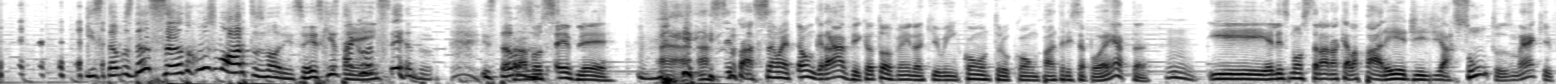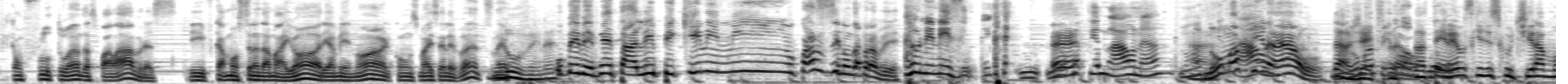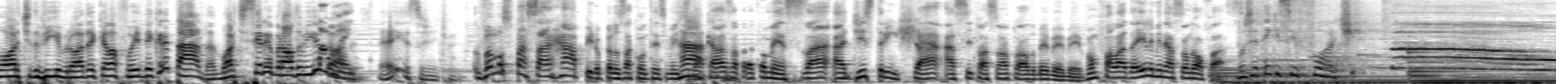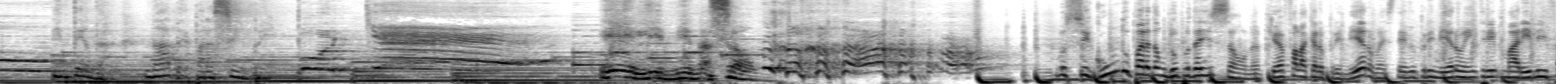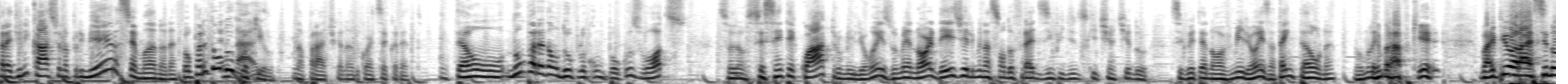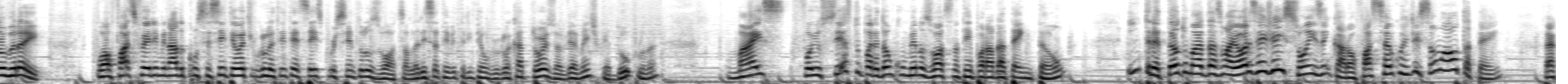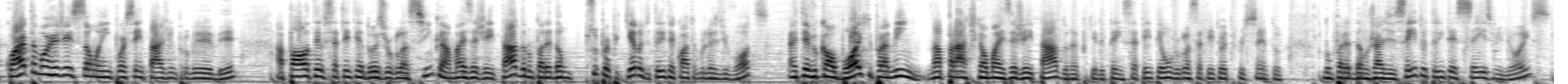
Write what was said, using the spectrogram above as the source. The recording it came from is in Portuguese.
e estamos dançando com os mortos, Maurício. É isso que está Sim. acontecendo. Estamos. Pra você ver. A, a situação é tão grave que eu tô vendo aqui o encontro com Patrícia Poeta Hum, e eles mostraram aquela parede de assuntos, né? Que ficam flutuando as palavras e ficar mostrando a maior e a menor com os mais relevantes, né? nuvem, né? O BBB tá ali pequenininho, quase não dá pra ver. É o nenenzinho. Numa É. final, né? Numa, Numa né? final. Não, numa gente, final. nós, teremos que discutir a morte do Big Brother que ela foi decretada. Morte cerebral do Big Também. Brother. É isso, gente. Vamos passar rápido pelos acontecimentos da Rápido. casa pra começar a destrinchar a situação atual do BBB. Vamos falar da eliminação do Alface. Você tem que ser forte. Entenda, nada é para sempre. Eliminação. No segundo paredão duplo da edição, né? Porque eu ia falar que era o primeiro, mas teve o primeiro entre Marília e Fred Nicásio na primeira semana, né? Foi um paredão duplo Verdade. aquilo, na prática, né? Do quarto secreto. Então, num paredão duplo com poucos votos, foram 64 milhões, o menor desde a eliminação do Fred Desimpedidos, que tinha tido 59 milhões, até então, né? Vamos lembrar, porque vai piorar esse número aí. O Alface foi eliminado com 68,86% dos votos. A Larissa teve 31,14%, obviamente, porque é duplo, né? Mas foi o sexto paredão com menos votos na temporada até então. Entretanto, uma das maiores rejeições, hein, cara? O Alface saiu com rejeição alta até, hein? Foi a quarta maior rejeição em porcentagem pro BBB. A Paula teve 72,5, é a mais rejeitada, num paredão super pequeno de 34 milhões de votos. Aí teve o Cowboy, que pra mim, na prática, é o mais rejeitado, né? Porque ele tem 71,78% num paredão já de 136 milhões.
